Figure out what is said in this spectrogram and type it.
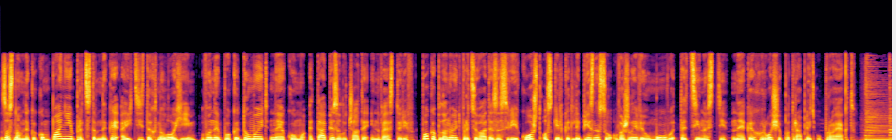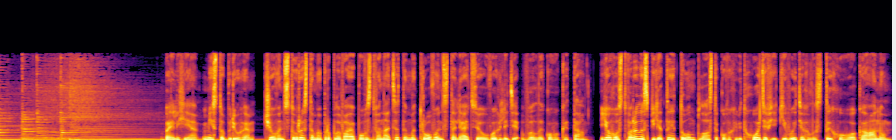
Засновники компанії, представники it технології. Вони поки думають, на якому етапі залучати інвесторів, поки планують працювати за свій кошт, оскільки для бізнесу важливі умови та цінності, на яких гроші потраплять у проект. Бельгія, місто Брюге. Човен з туристами пропливає повз 12-метрову інсталяцію у вигляді великого кита. Його створили з п'яти тонн пластикових відходів, які витягли з Тихого океану.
